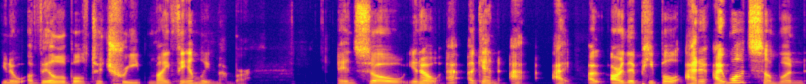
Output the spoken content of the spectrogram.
you know, available to treat my family member. And so, you know, again, I, I, I are there people I, I want someone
